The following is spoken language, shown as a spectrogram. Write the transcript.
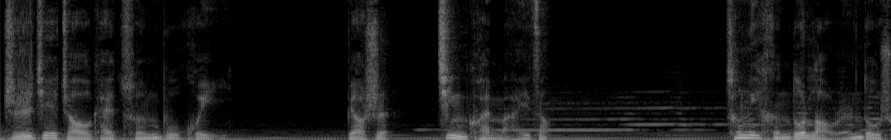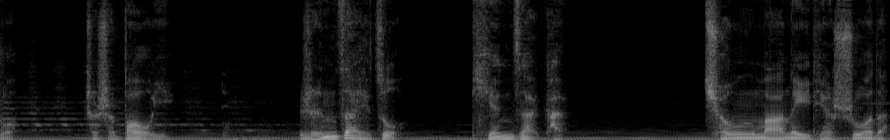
直接召开村部会议，表示。尽快埋葬。村里很多老人都说，这是报应，人在做，天在看。邱妈那天说的，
